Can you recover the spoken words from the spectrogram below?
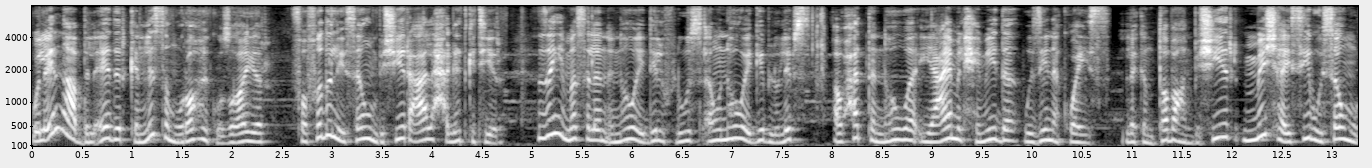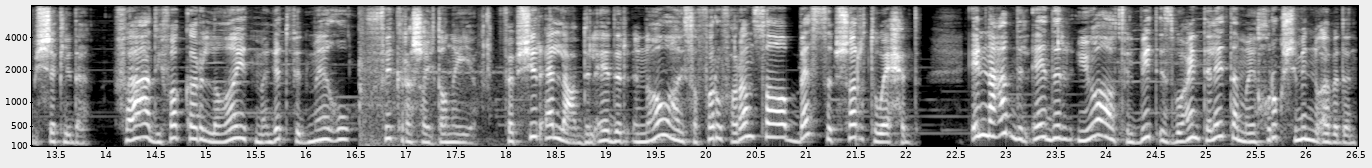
ولأن عبد القادر كان لسه مراهق وصغير ففضل يساوم بشير على حاجات كتير زي مثلا إن هو يديله فلوس أو إن هو يجيب له لبس أو حتى إن هو يعامل حميدة وزينة كويس. لكن طبعا بشير مش هيسيبه يساومه بالشكل ده. فقعد يفكر لغاية ما جت في دماغه فكرة شيطانية. فبشير قال لعبد القادر إن هو هيسفره فرنسا بس بشرط واحد إن عبد القادر يقعد في البيت أسبوعين تلاتة ما يخرجش منه أبدا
